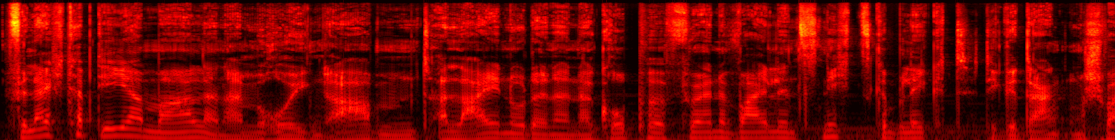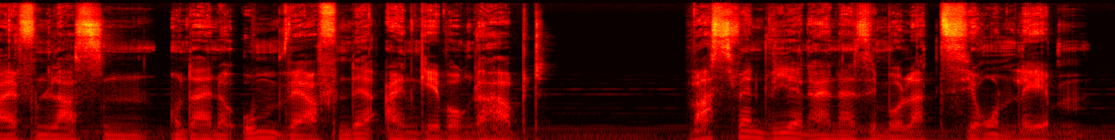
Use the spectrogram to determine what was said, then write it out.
Vielleicht habt ihr ja mal an einem ruhigen Abend, allein oder in einer Gruppe, für eine Weile ins Nichts geblickt, die Gedanken schweifen lassen und eine umwerfende Eingebung gehabt. Was, wenn wir in einer Simulation leben?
